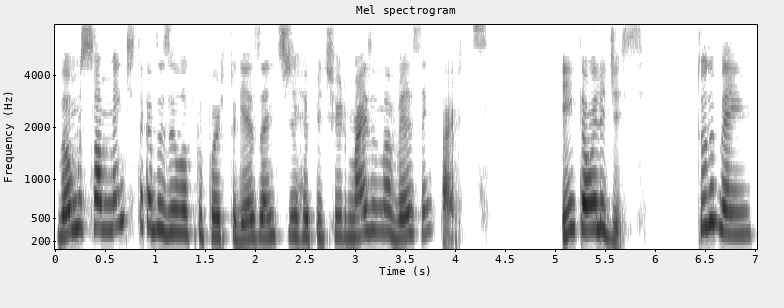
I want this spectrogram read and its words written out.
Vamos somente traduzi-la para o português antes de repetir mais uma vez em partes. Então ele disse: Tudo bem,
